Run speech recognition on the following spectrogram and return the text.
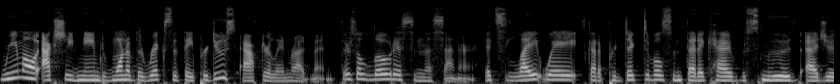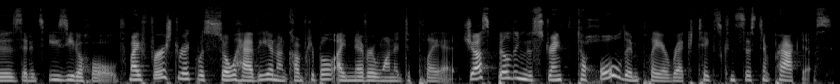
Remo actually named one of the riqs that they produce after Layne Redmond. There's a lotus in the center. It's lightweight, it's got a predictable synthetic head with smooth edges, and it's easy to hold. My first riq was so heavy and uncomfortable, I never wanted to play it. Just build building the strength to hold and play a riq takes consistent practice.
